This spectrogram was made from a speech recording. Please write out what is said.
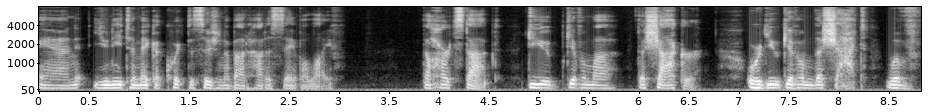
and you need to make a quick decision about how to save a life the heart stopped? Do you give them a, the shocker? Or do you give them the shot with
